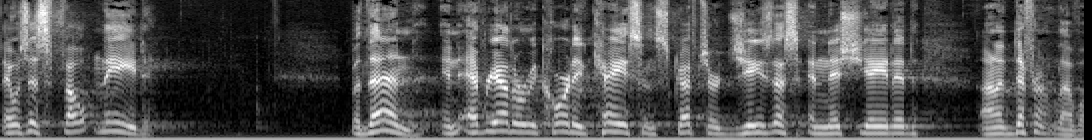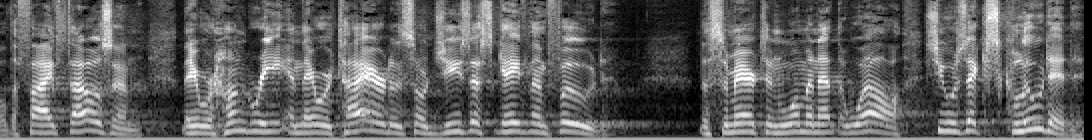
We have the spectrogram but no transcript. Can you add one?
There was this felt need. But then, in every other recorded case in Scripture, Jesus initiated on a different level. The 5,000, they were hungry and they were tired, and so Jesus gave them food. The Samaritan woman at the well, she was excluded,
